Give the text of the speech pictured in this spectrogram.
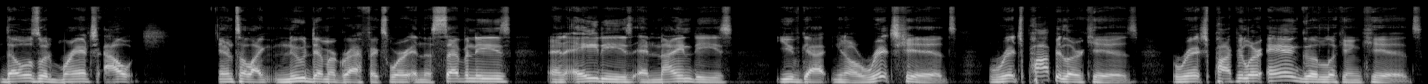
those would branch out into like new demographics where in the 70s and 80s and 90s you've got, you know, rich kids, rich popular kids, rich popular and good-looking kids.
